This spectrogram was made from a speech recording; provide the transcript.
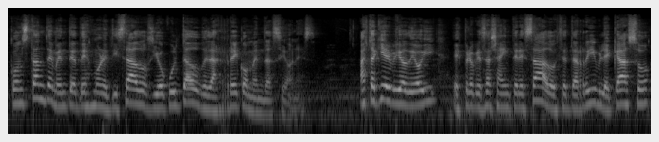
constantemente desmonetizados y ocultados de las recomendaciones. Hasta aquí el video de hoy, espero que les haya interesado este terrible caso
